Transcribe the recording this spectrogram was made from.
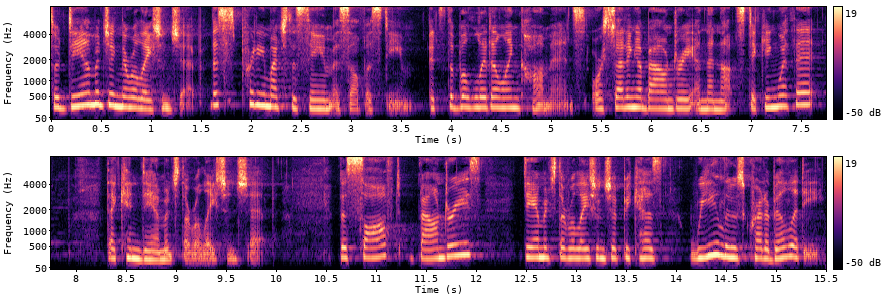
So, damaging the relationship. This is pretty much the same as self esteem. It's the belittling comments or setting a boundary and then not sticking with it that can damage the relationship. The soft boundaries damage the relationship because we lose credibility.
